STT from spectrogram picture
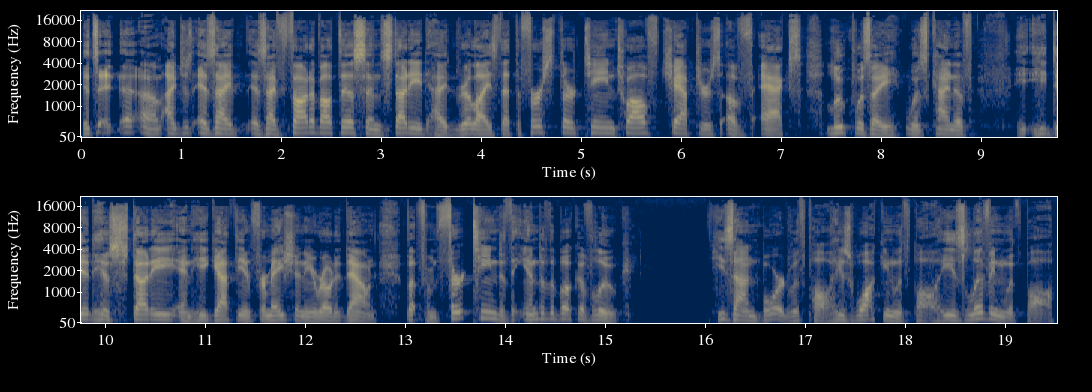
It's, uh, um, I just, as, I, as I've thought about this and studied, I realized that the first 13, 12 chapters of Acts, Luke was, a, was kind of, he, he did his study and he got the information he wrote it down. But from 13 to the end of the book of Luke, He's on board with Paul. He's walking with Paul. He's living with Paul.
